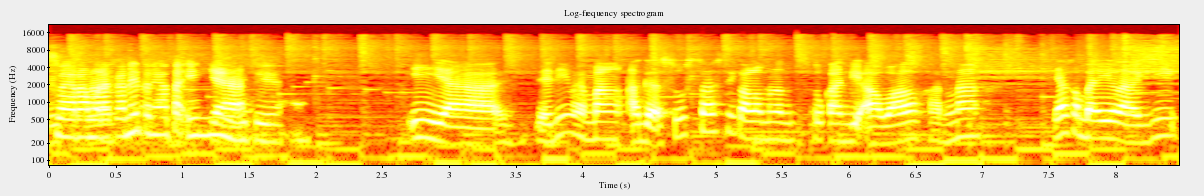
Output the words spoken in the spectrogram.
selera mereka ini ternyata ini ya. gitu ya. Iya jadi memang agak susah sih kalau menentukan di awal karena ya kembali lagi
